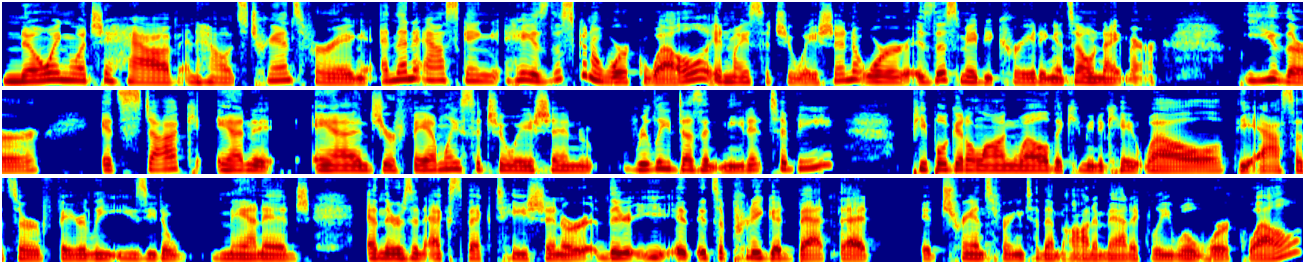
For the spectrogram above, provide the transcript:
knowing what you have and how it's transferring, and then asking, hey, is this going to work well in my situation? Or is this maybe creating its own nightmare? Either it's stuck and it, and your family situation really doesn't need it to be. People get along well, they communicate well, the assets are fairly easy to manage, and there's an expectation or there it's a pretty good bet that it transferring to them automatically will work well.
